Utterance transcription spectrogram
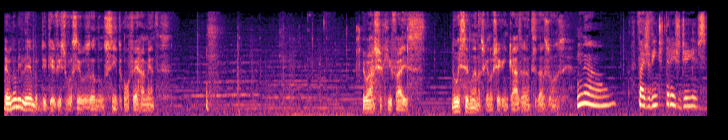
Eu não me lembro de ter visto você usando um cinto com ferramentas. Eu acho que faz duas semanas que eu não chego em casa antes das 11. Não. Faz 23 dias.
